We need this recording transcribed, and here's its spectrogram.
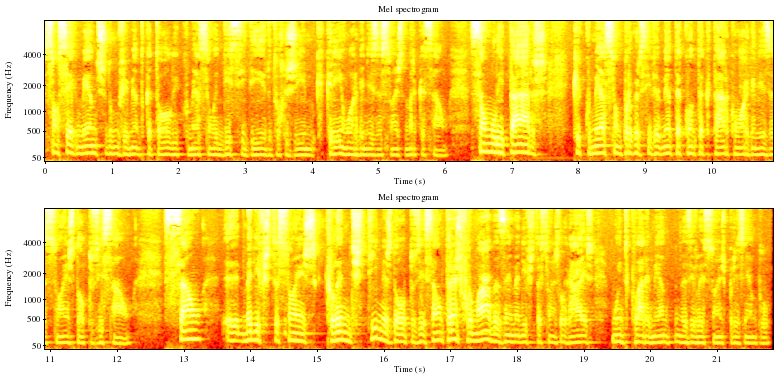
são segmentos do movimento católico que começam a decidir do regime, que criam organizações de marcação. São militares que começam progressivamente a contactar com organizações da oposição. São manifestações clandestinas da oposição transformadas em manifestações legais, muito claramente nas eleições, por exemplo,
